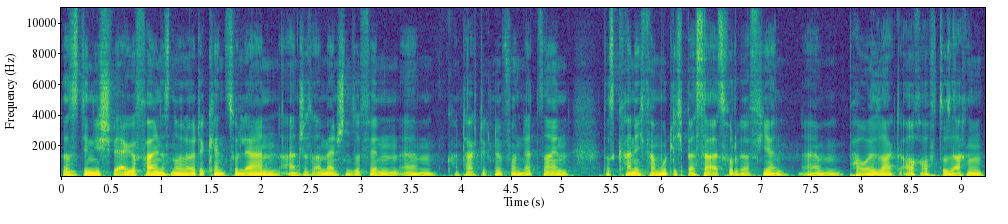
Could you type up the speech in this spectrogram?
dass es dir nicht schwer gefallen ist, neue Leute kennenzulernen, Anschluss an Menschen zu finden, ähm, Kontakte knüpfen und nett sein. Das kann ich vermutlich besser als fotografieren. Ähm, Paul sagt auch oft so Sachen,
